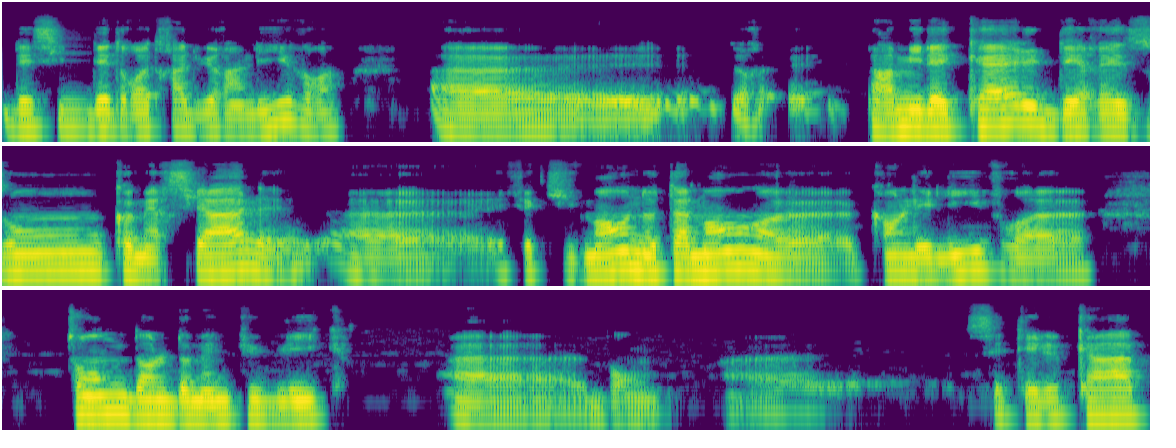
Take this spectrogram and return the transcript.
décider de retraduire un livre, euh, parmi lesquelles des raisons commerciales, euh, effectivement, notamment quand les livres tombent dans le domaine public. bon, c'était le cas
